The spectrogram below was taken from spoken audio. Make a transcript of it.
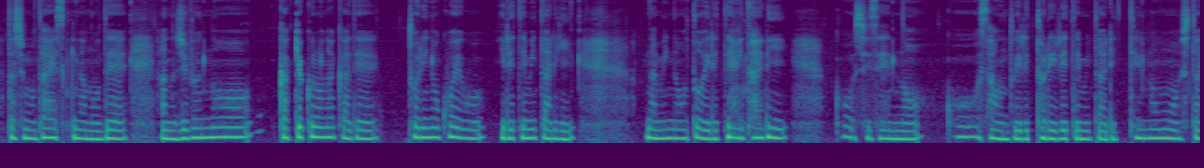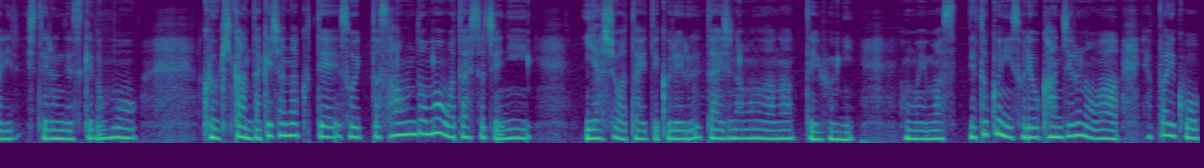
私も大好きなので、あの自分の楽曲の中で鳥の声を入れてみたり波の音を入れてみたりこう自然のこうサウンド入れ取り入れてみたりっていうのもしたりしてるんですけども空気感だけじゃなくてそういったサウンドも私たちに癒しを与えてくれる大事なものだなっていうふうに思います。で特にそれを感じるのはやっぱりこ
